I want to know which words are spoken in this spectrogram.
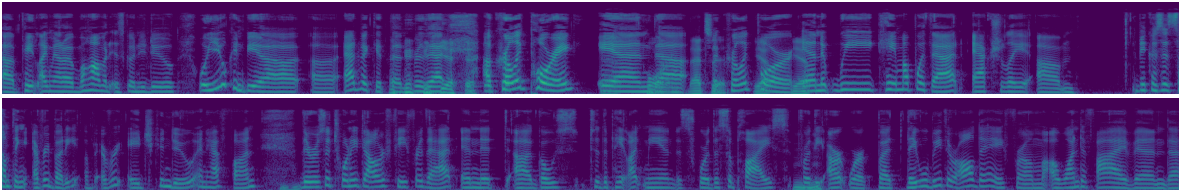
uh, Paint Like Me out of Mahomet is going to do, well, you can be a, a advocate then for that. Yeah. Acrylic pouring and pouring, uh, that's acrylic Yep, pour. yep. And we came up with that actually. Um, because it's something everybody of every age can do and have fun. Mm-hmm. There is a twenty dollar fee for that, and it uh, goes to the Paint Like Me, and it's for the supplies for the Mm-hmm. artwork. But they will be there all day from uh, one to five, and uh,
